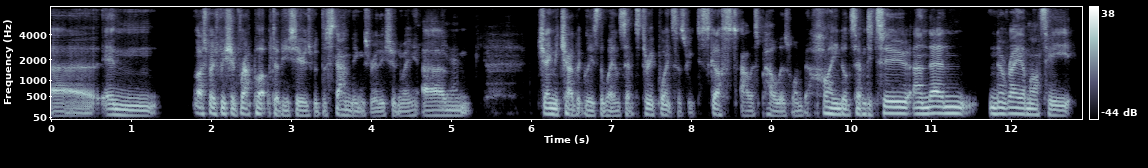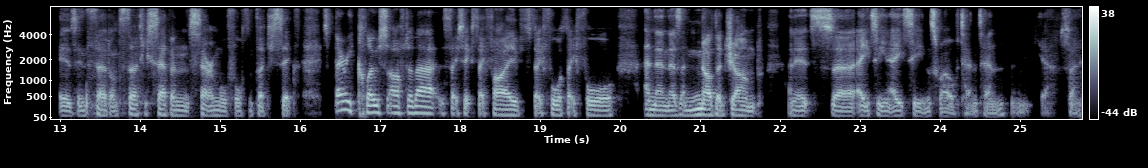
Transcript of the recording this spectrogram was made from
uh, in I suppose we should wrap up W series with the standings, really, shouldn't we? Um, Jamie Chadwick leads the way on 73 points, as we discussed. Alice Powell is one behind on 72. And then Nerea Marti is in third on 37, Sarah Moore fourth and 36. It's very close after that 36, 35, 34, 34. And then there's another jump, and it's uh, 18, 18, 12, 10, 10. And yeah, so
